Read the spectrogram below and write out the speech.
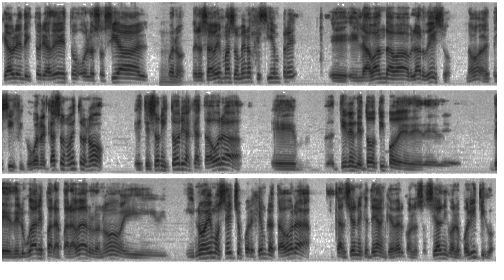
que hablen de historias de esto, o lo social, bueno, pero sabés más o menos que siempre eh, eh, la banda va a hablar de eso, ¿no? Específico. Bueno, el caso nuestro no, este, son historias que hasta ahora eh, tienen de todo tipo de, de- de- de- lugares para, para verlo, ¿no? Y, y no hemos hecho, por ejemplo, hasta ahora canciones que tengan que ver con lo social ni con lo político.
